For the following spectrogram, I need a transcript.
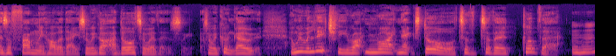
as a family holiday, so we got our daughter with us, so we couldn't go, and we were literally right right next door to the, to the club there. Mm-hmm.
